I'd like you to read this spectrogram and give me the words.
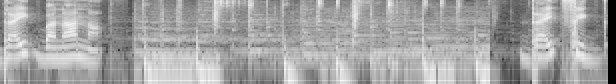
dry banana, dry fig,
